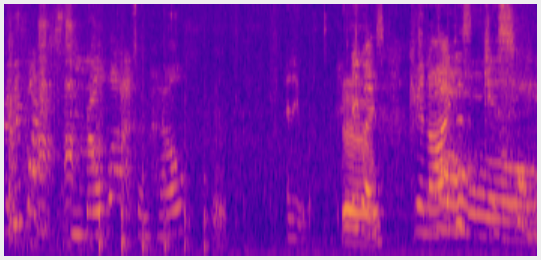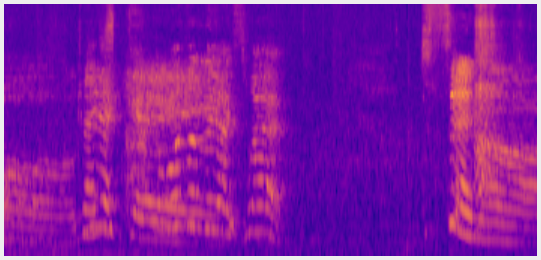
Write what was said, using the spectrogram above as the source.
anybody smell that? some help. Anyway, Yeah. anyways, can I just kiss you? Oh, Can I just- It wasn't me, I swear. Senna.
